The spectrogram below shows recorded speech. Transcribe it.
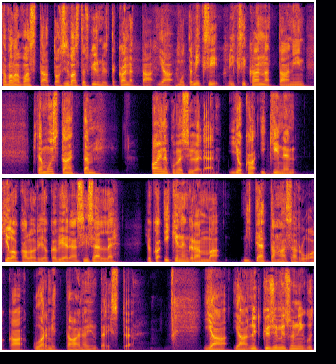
tavallaan vastaa tuohon. Siis vastauskysymys, että kannattaa. Ja, mutta miksi, miksi kannattaa, niin pitää muistaa, että aina kun me syödään, joka ikinen kilokalori, joka viedään sisälle, joka ikinen gramma mitä tahansa ruokaa kuormittaa aina ympäristöä. Ja, ja nyt kysymys on niin kuin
